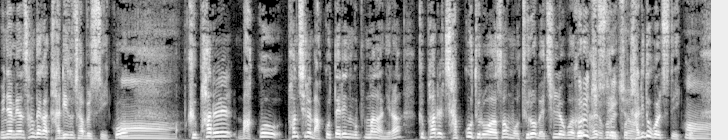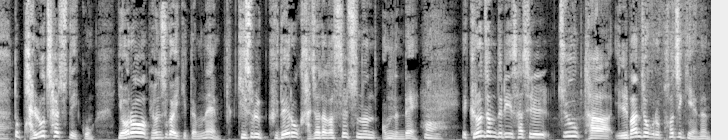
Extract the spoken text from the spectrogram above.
왜냐하면 상대가 다리도 잡을 수 있고 어... 그 팔을 맞고 펀치를 맞고 때리는 것뿐만 아니라 그 팔을 잡고 들어와서 뭐 들어 매치려고 그렇죠, 할 수도 그렇죠. 있고 다리도 걸 수도 있고 어... 또 발로 찰 수도 있고 여러 변수가 있기 때문에 기술을 그대로 가져다가 쓸 수는 없는데 어... 그런 점들이 사실 쭉 다 일반적으로 퍼지기에는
